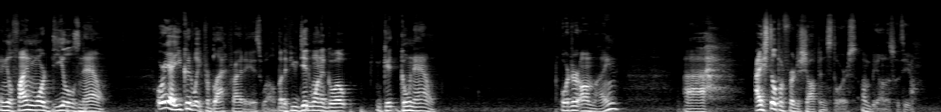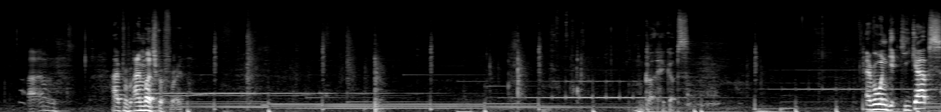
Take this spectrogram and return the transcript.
And you'll find more deals now. Or, yeah, you could wait for Black Friday as well. But if you did want to go out, get, go now order online, uh, I still prefer to shop in stores. I'm gonna be honest with you. Um, I I much prefer it. God, hiccups. Everyone get keycaps?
